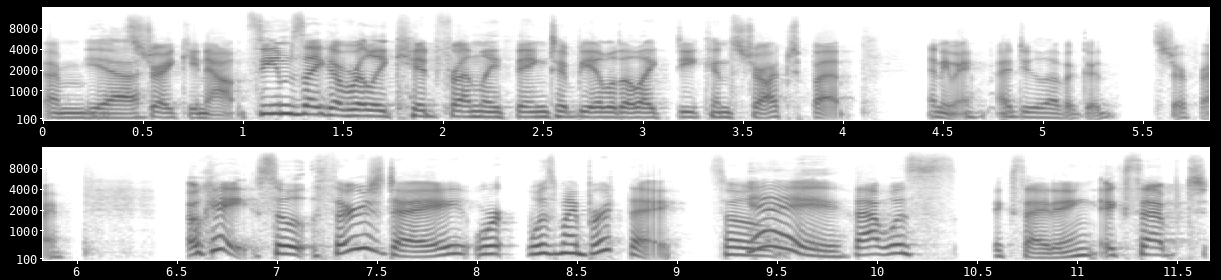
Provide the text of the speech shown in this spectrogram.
I'm Yeah. striking out. Seems like a really kid friendly thing to be able to like deconstruct. But anyway, I do love a good stir fry. Okay, so Thursday were, was my birthday. So Yay! that was exciting, except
